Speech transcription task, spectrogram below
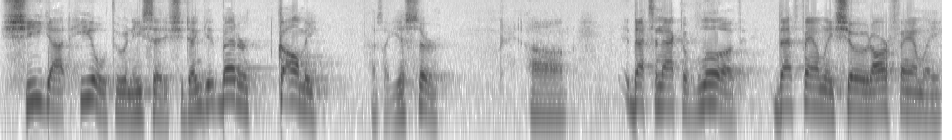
She got healed through it, and he said, "If she doesn't get better, call me." I was like, "Yes, sir." Uh, that's an act of love. That family showed our family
